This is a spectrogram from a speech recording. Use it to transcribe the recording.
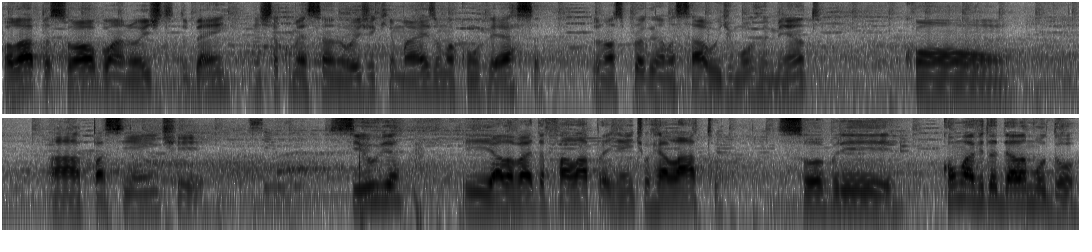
Olá pessoal, boa noite, tudo bem? A gente está começando hoje aqui mais uma conversa do nosso programa Saúde e Movimento com a paciente Silvia, Silvia e ela vai falar para gente o relato sobre como a vida dela mudou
